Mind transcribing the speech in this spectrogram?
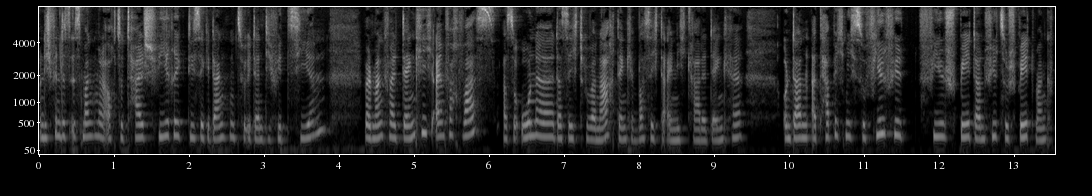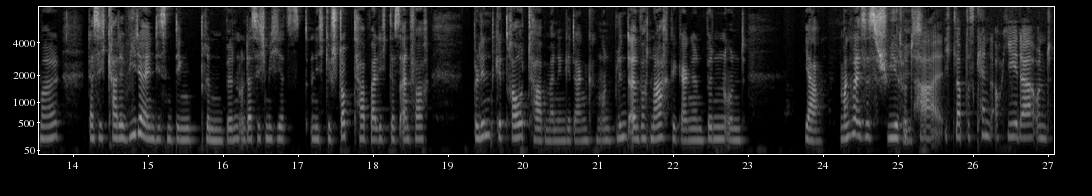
Und ich finde, es ist manchmal auch total schwierig, diese Gedanken zu identifizieren, weil manchmal denke ich einfach was, also ohne dass ich drüber nachdenke, was ich da eigentlich gerade denke. Und dann ertappe ich mich so viel, viel, viel später und viel zu spät manchmal, dass ich gerade wieder in diesem Ding drin bin und dass ich mich jetzt nicht gestoppt habe, weil ich das einfach blind getraut habe, meinen Gedanken und blind einfach nachgegangen bin. Und ja, manchmal ist es schwierig. Total. Ich glaube, das kennt auch jeder und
